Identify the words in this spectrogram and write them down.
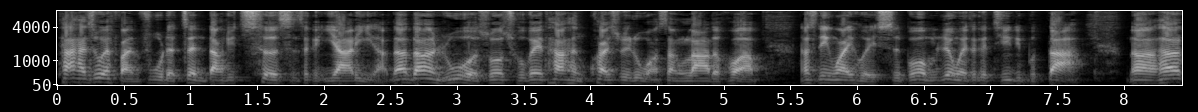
它还是会反复的震荡去测试这个压力啊。那当然，如果说除非它很快速一路往上拉的话，那是另外一回事。不过我们认为这个几率不大。那它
